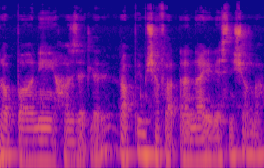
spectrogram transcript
Rabbani Hazretleri. Rabbim şefaatlerine nail eylesin inşallah.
